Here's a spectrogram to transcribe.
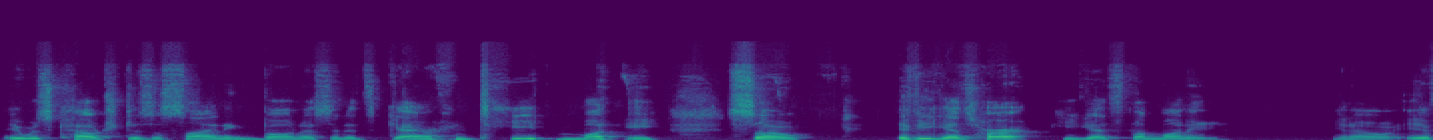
It was couched as a signing bonus, and it's guaranteed money. So, if he gets hurt, he gets the money. You know, if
